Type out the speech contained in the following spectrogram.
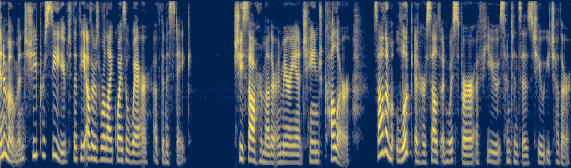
In a moment, she perceived that the others were likewise aware of the mistake. She saw her mother and Marianne change color, saw them look at herself and whisper a few sentences to each other.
